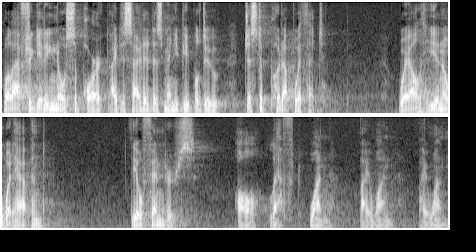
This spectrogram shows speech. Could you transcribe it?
Well, after getting no support, I decided, as many people do, just to put up with it. Well, you know what happened? The offenders all left one by one by one.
